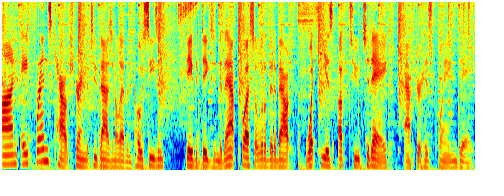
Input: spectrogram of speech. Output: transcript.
on a friend's couch during the 2011 postseason. David digs into that, plus a little bit about what he is up to today after his playing days.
